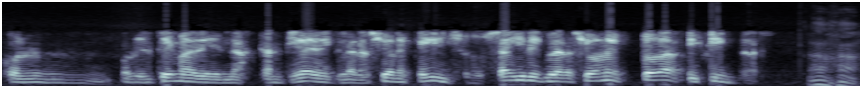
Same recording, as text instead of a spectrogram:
con por el tema de las cantidades de declaraciones que hizo. Seis declaraciones, todas distintas. Ajá.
